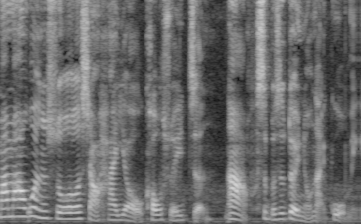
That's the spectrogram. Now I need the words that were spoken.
妈妈问说：“小孩有口水疹，那是不是对牛奶过敏？”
